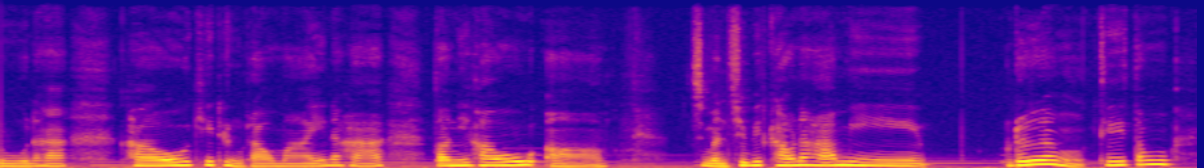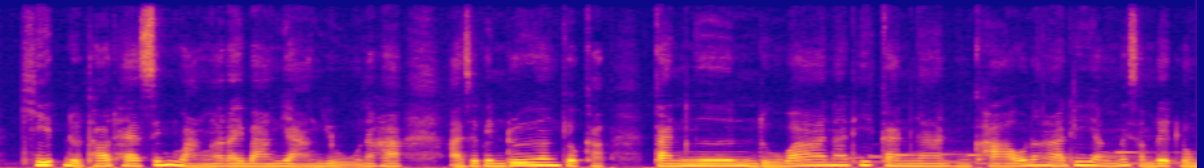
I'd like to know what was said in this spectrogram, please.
ดูนะคะ เขาคิดถึงเราไหมนะคะ ตอนนี้เขาเเหมือนชีวิตเขานะคะมีเรื่องที่ต้อง คิดหรือท้อแท้สิ้นหวังอะไรบางอย่างอยู่นะคะ อาจจะเป็นเรื่องเกี่ยวกับการเงินหรือว่าหน้าที่การงานของเขานะคะที่ยังไม่สำเร็จลง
